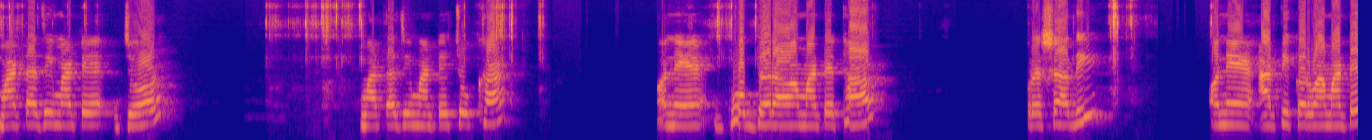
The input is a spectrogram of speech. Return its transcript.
માતાજી માટે જળ, માતાજી માટે ચોખા અને ભોગ ધરાવવા માટે થાળ, પ્રસાદી અને આરતી કરવા માટે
